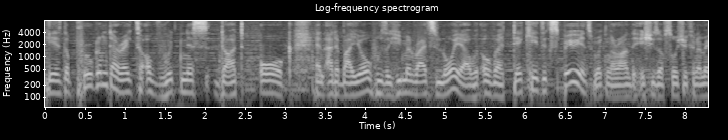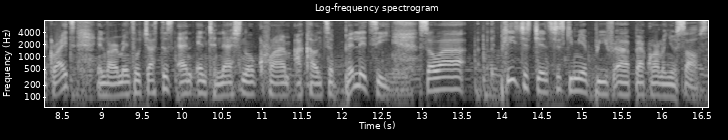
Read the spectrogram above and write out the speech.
He is the program director of Witness.org, and Adebayo, who's a human rights lawyer with over a decade's experience working around the issues of socioeconomic rights, environmental justice, and international crime accountability. So, uh, please, just gents, just give me a brief uh, background on yourselves.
